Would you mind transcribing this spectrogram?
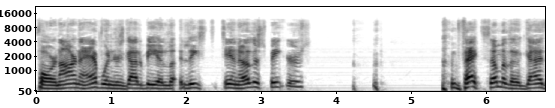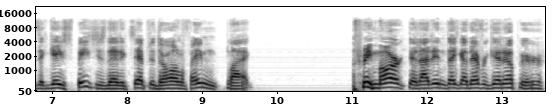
for an hour and a half when there's got to be a, at least 10 other speakers? In fact, some of the guys that gave speeches that accepted their Hall of Fame plaque remarked that I didn't think I'd ever get up here.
